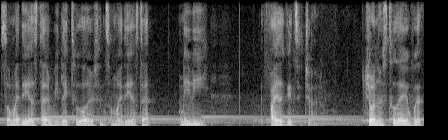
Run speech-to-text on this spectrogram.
Some ideas that relate to others, and some ideas that maybe fight against each other. Join us today with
